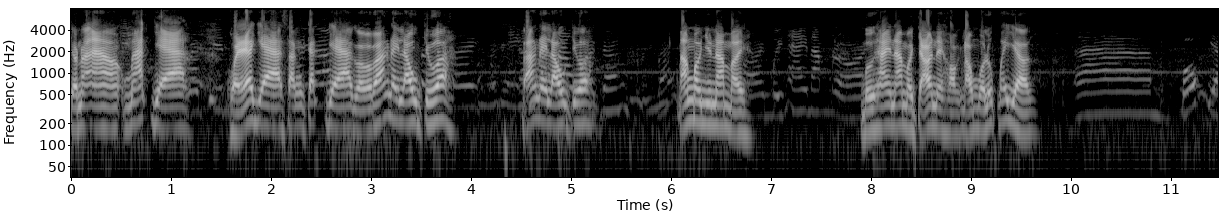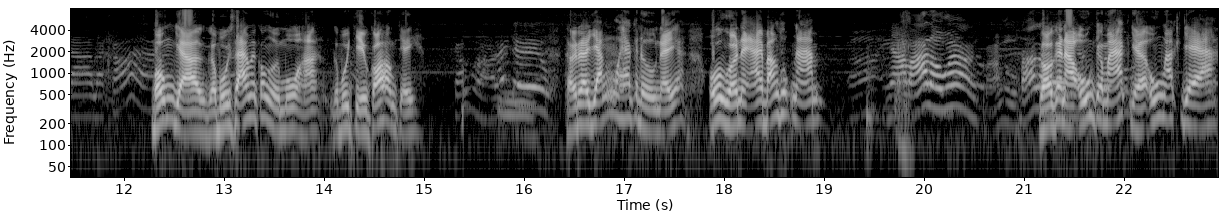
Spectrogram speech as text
cho nó à, mát da khỏe da săn chắc da. Rồi bán đây lâu chưa? Bán đây lâu chưa? Bán bao nhiêu năm rồi? 12 năm mà chợ này hoạt động vào lúc mấy giờ? 4 giờ rồi buổi sáng mới có người mua hả? Rồi buổi chiều có không chị thật ra vắng quá cái đường này á. Ủa gọi này ai bán thuốc nam? Nhà bả luôn á. Rồi cái nào uống cho mát vậy? Uống mát da.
